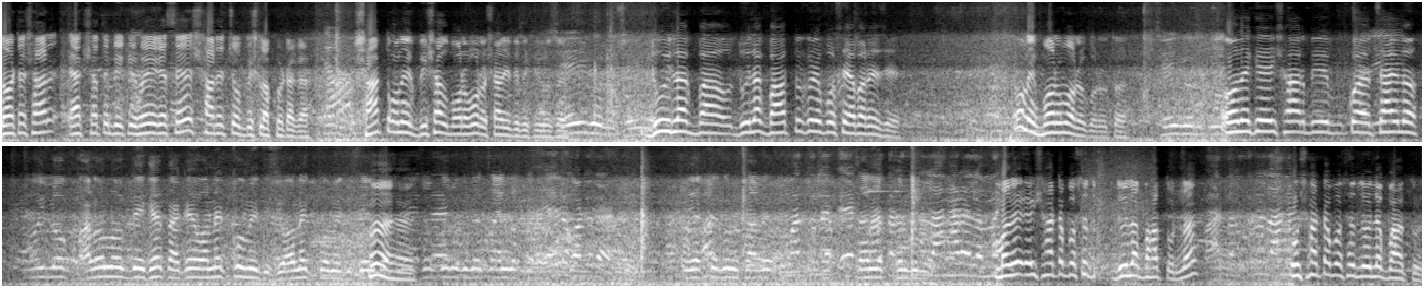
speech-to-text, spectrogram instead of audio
নয়টা সার একসাথে বিক্রি হয়ে গেছে সাড়ে চব্বিশ লক্ষ টাকা। সার তো অনেক বিশাল বড় বড় সারিতে বিক্রি হয়েছে। দুই লাখ বা দুই লাখ বাহাত্তর করে পড়ছে অ্যাভারেজে অনেক বড় বড় গরু তো। অনেকে এই সার চাইলো। ওই লোক ভালো লোক দেখে তাকে অনেক কমে দিছে অনেক কমে দিছে। হ্যাঁ, হ্যাঁ। মানে এই সারটা বছর দুই লাখ বাহাত্তর না? ও সারটা বছর দুই লাখ বাহাত্তর।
